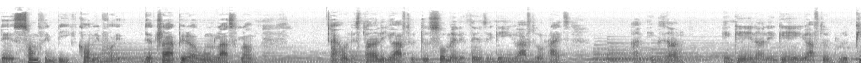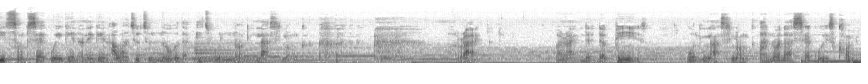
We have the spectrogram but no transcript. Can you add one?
there is something big coming for you. The trial period won't last long I understand you have to do so many things again. You have to write an exam again and again. You have to repeat some circle again and again. I want you to know that it will not last long. All right. All right, the, the pains won't last long. Another circle is coming.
